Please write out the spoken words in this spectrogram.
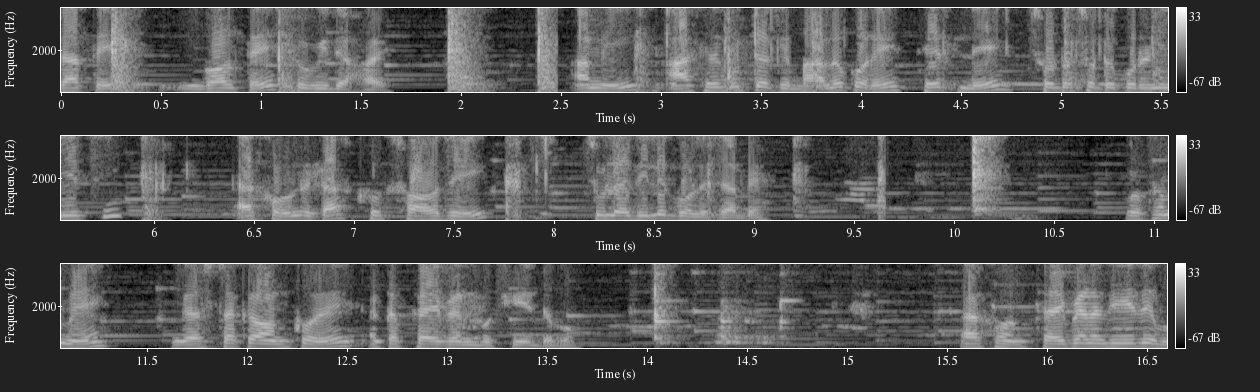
যাতে গলতে সুবিধা হয়। আমি আখের গুড়টাকে ভালো করে থেতলে ছোট ছোট করে নিয়েছি। এখন এটা খুব সহজেই চুলা দিলে গলে যাবে। প্রথমে গ্যাসটাকে অন করে একটা ফ্রাই প্যান বসিয়ে দেব। এখন ফ্রাই প্যানে দিয়ে দেব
